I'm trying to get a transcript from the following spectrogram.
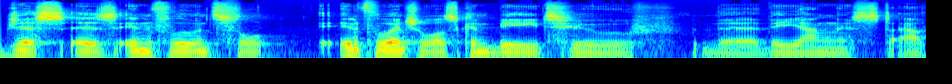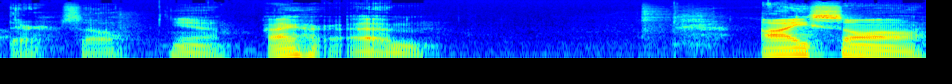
just as influential influential as can be to the the youngest out there. So Yeah, I um, I saw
